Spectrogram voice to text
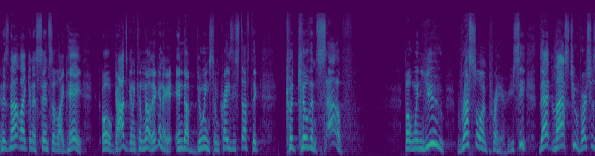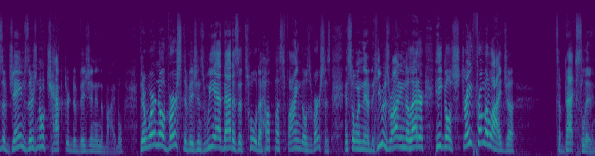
And it's not like in a sense of like, hey, oh, God's gonna come. No, they're gonna end up doing some crazy stuff that could kill themselves. But when you wrestle in prayer, you see, that last two verses of James, there's no chapter division in the Bible. There were no verse divisions. We had that as a tool to help us find those verses. And so when he was writing the letter, he goes straight from Elijah to backslidden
